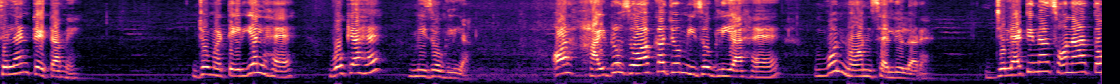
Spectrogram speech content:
सिलेंट्रेटा में जो मटेरियल है, वो क्या है? मीजोग्लिया और हाइड्रोजोआ का जो मीजोग्लिया है, वो नॉन सेल्यूलर है. जिलेटिनस होना तो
